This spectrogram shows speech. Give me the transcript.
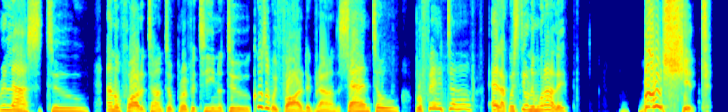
Rilassi tu, a non fare tanto profetino tu. Cosa vuoi fare da grande? Santo? Profeta? È la questione morale? Bullshit!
